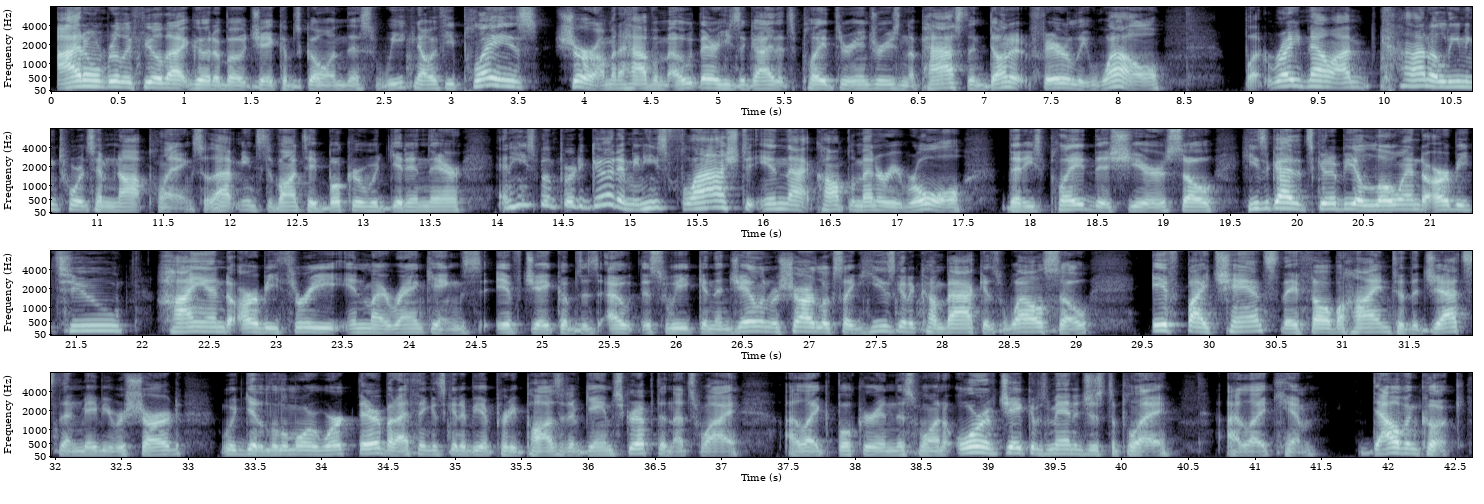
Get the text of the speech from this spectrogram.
I don't really feel that good about Jacobs going this week. Now, if he plays, sure, I'm going to have him out there. He's a guy that's played through injuries in the past and done it fairly well. But right now, I'm kind of leaning towards him not playing. So that means Devontae Booker would get in there, and he's been pretty good. I mean, he's flashed in that complementary role that he's played this year. So he's a guy that's going to be a low end RB2, high end RB3 in my rankings if Jacobs is out this week. And then Jalen Richard looks like he's going to come back as well. So if by chance they fell behind to the Jets, then maybe Richard would get a little more work there. But I think it's going to be a pretty positive game script, and that's why I like Booker in this one. Or if Jacobs manages to play, I like him. Dalvin Cook.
